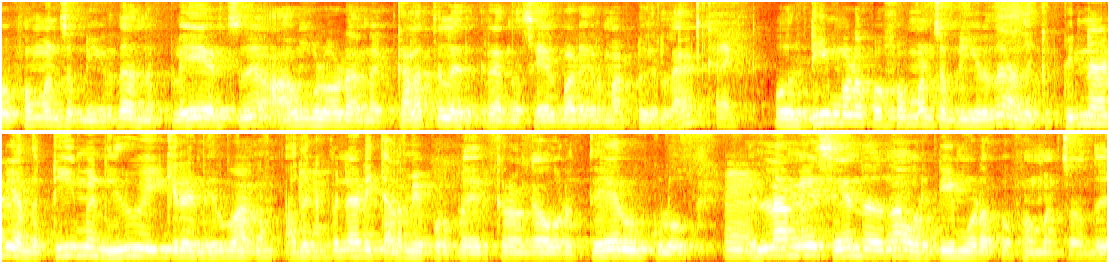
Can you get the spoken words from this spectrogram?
பெர்ஃபார்மன்ஸ் அப்படிங்கிறது அந்த பிளேயர்ஸு அவங்களோட அந்த களத்தில் இருக்கிற அந்த செயல்பாடுகள் மட்டும் இல்லை. ஒரு டீமோட பெர்ஃபார்மன்ஸ் அப்படிங்கிறது அதுக்கு பின்னாடி அந்த டீமை நிர்வகிக்கிற நிர்வாகம் அதுக்கு பின்னாடி தலைமை பொறுப்பில் இருக்கிறவங்க ஒரு தேர்வு குழு எல்லாமே சேர்ந்தது தான் ஒரு டீமோட பெர்ஃபார்மன்ஸ் வந்து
